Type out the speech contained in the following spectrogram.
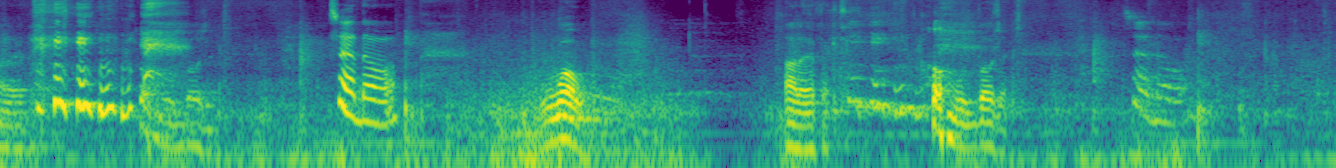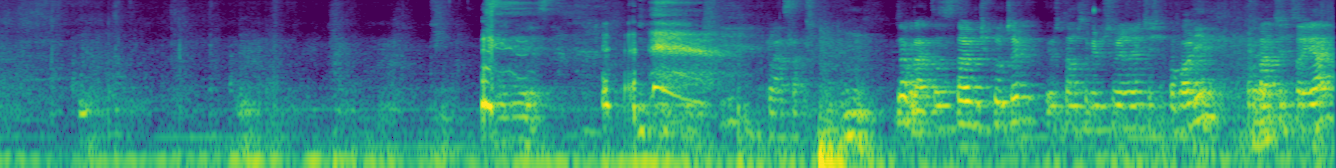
ale... O mój Boże. Czadowo. Wow. Ale efekt. O mój Boże. Czadowo. Klasa. Dobra, to zostawiam Ci kluczyk. Już tam sobie przymierzajcie się powoli. Popatrzcie co i jak.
